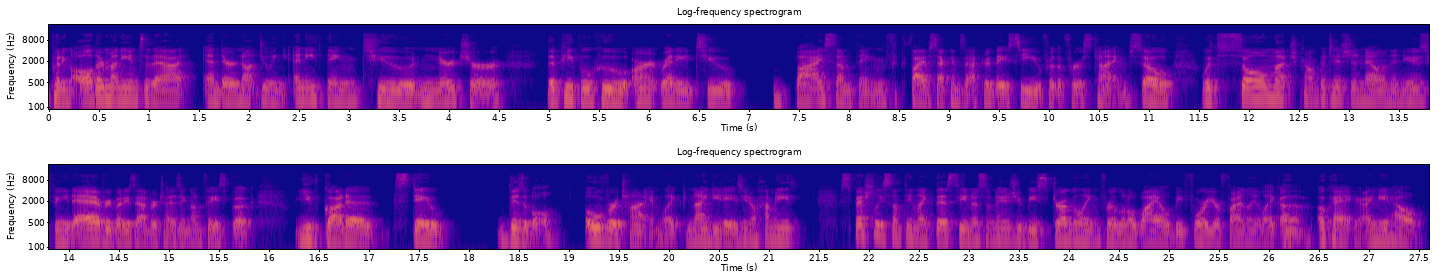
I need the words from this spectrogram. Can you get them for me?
Putting all their money into that, and they're not doing anything to nurture the people who aren't ready to buy something five seconds after they see you for the first time. So, with so much competition now in the newsfeed, everybody's advertising on Facebook. You've got to stay visible over time, like 90 days. You know, how many, especially something like this, you know, sometimes you'd be struggling for a little while before you're finally like, oh, okay, I need help.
